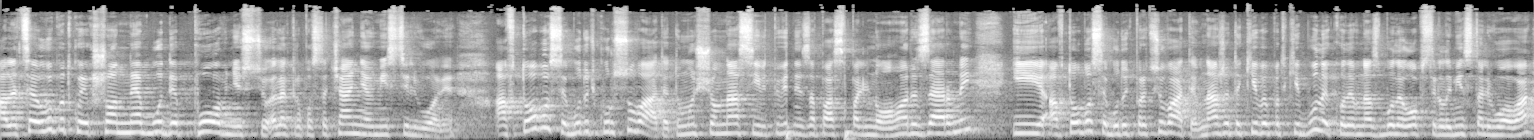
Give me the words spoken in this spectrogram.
Але це у випадку, якщо не буде повністю електропостачання в місті Львові. Автобуси будуть курсувати, тому що в нас є відповідний запас пального резервний, і автобуси будуть працювати. В нас вже такі випадки були, коли в нас були обстріли міста Львова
